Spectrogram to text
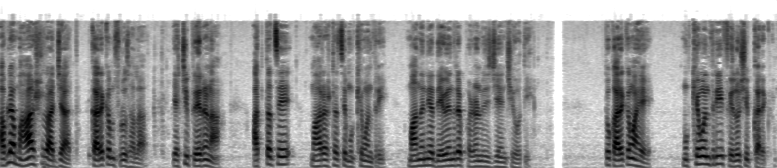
आपल्या महाराष्ट्र राज्यात कार्यक्रम सुरू झाला याची प्रेरणा आत्ताचे महाराष्ट्राचे मुख्यमंत्री माननीय देवेंद्र फडणवीसजी यांची होती. तो कार्यक्रम आहे मुख्यमंत्री फेलोशिप कार्यक्रम.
